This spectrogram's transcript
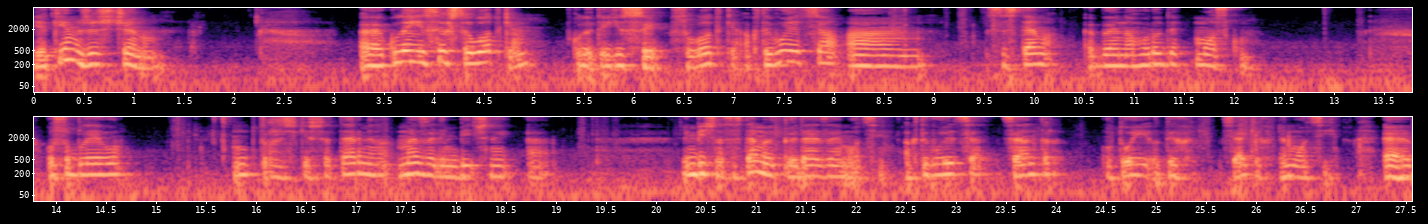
Яким же чином? Е, коли їсиш солодке, коли ти їси солодке, активується е, система винагороди мозку. Особливо, ну, трошечки ще терміну, мезолімбічний. Е, лімбічна система відповідає за емоції. Активується центр отої, отих всяких емоцій. Е,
